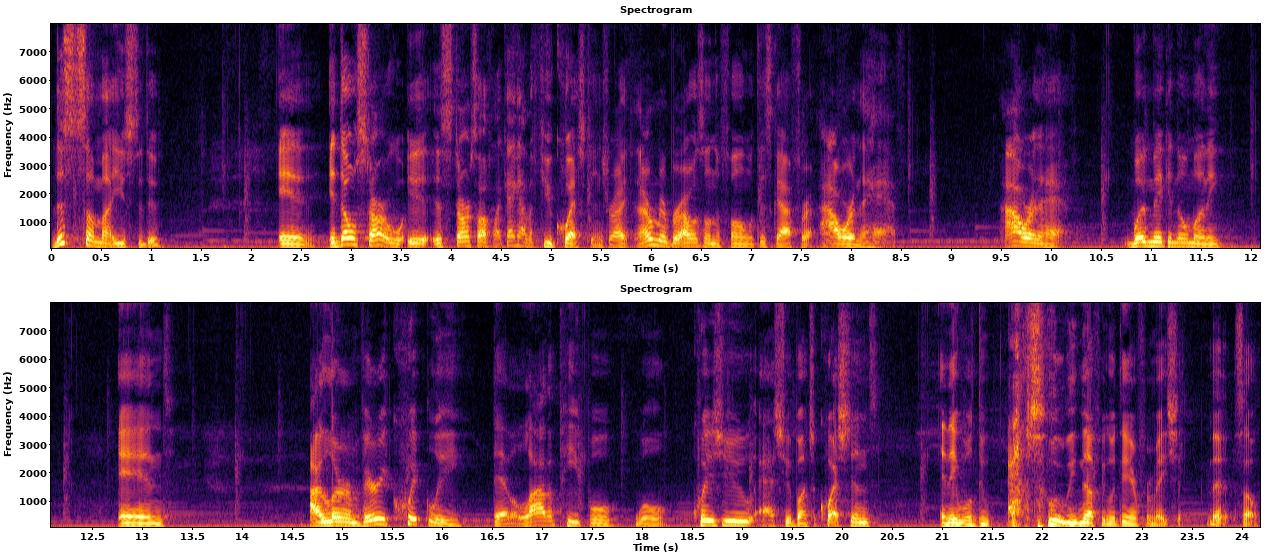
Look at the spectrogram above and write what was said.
this is something I used to do. And it don't start, it, starts off like I got a few questions, right? And I remember I was on the phone with this guy for an hour and a half. Hour and a half. Wasn't making no money. And I learned very quickly that a lot of people will quiz you, ask you a bunch of questions, and they will do absolutely nothing with the information. So,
